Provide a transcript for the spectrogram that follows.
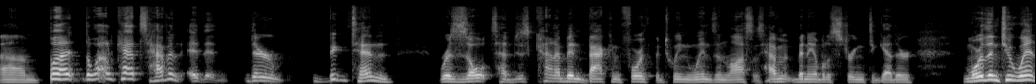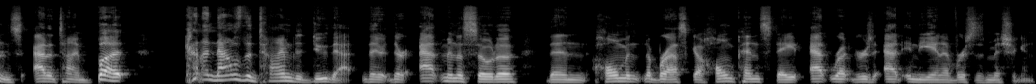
Um, but the Wildcats haven't, eh, their Big Ten results have just kind of been back and forth between wins and losses, haven't been able to string together more than two wins at a time. But kind of now's the time to do that. They're they're at Minnesota, then home in Nebraska, home Penn State, at Rutgers, at Indiana versus Michigan.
